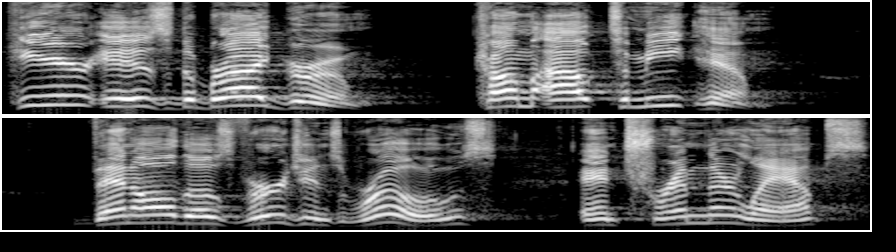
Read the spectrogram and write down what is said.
Here is the bridegroom, come out to meet him. Then all those virgins rose and trimmed their lamps.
